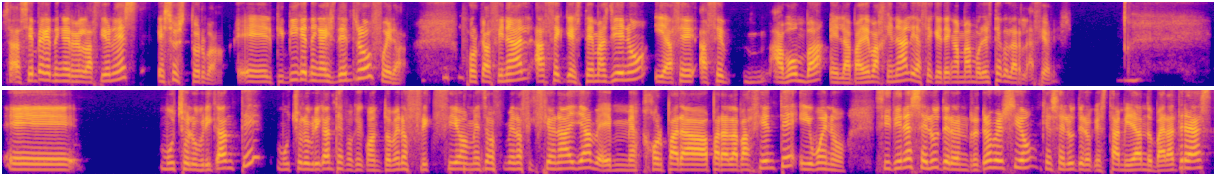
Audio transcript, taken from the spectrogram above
O sea, siempre que tengáis relaciones, eso estorba. El pipí que tengáis dentro, fuera. Porque al final hace que esté más lleno y hace, hace a bomba en la pared vaginal y hace que tengan más molestia con las relaciones. Eh, mucho lubricante, mucho lubricante porque cuanto menos fricción, menos, fricción haya, mejor para, la paciente. Y bueno, si tienes el útero en retroversión, que es el útero que está mirando para atrás,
